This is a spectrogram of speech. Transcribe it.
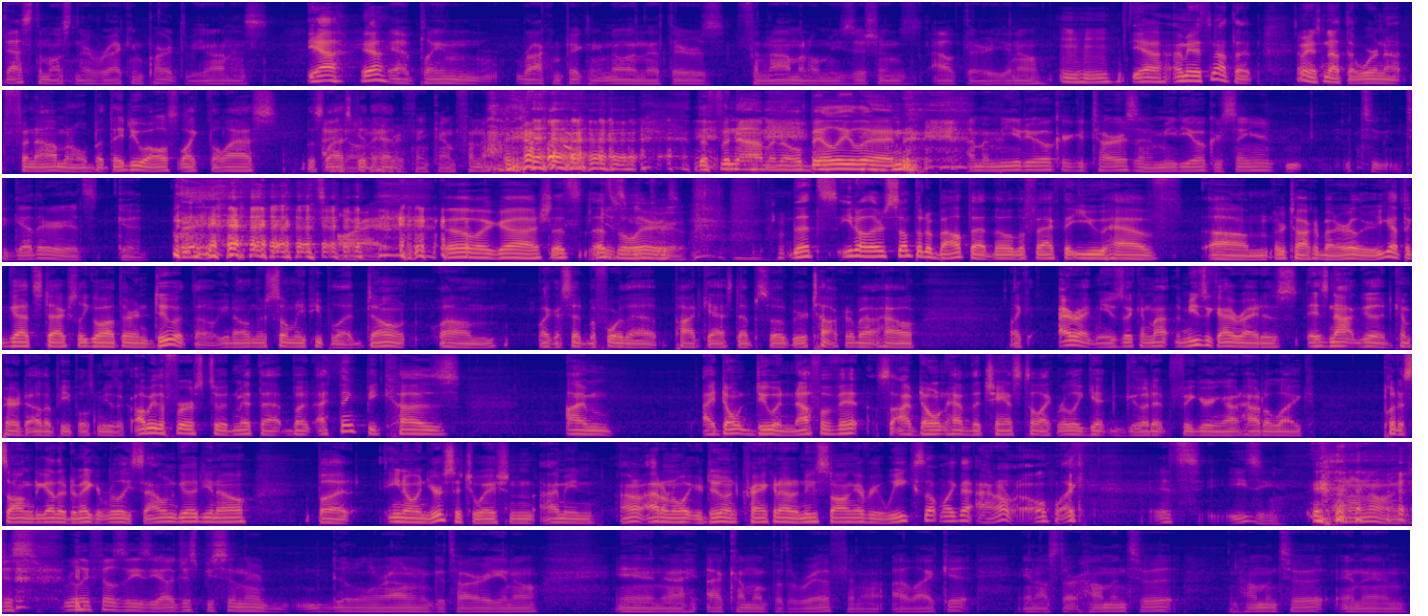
That's the most nerve wracking part, to be honest. Yeah, yeah. Yeah, playing rock and picnic, knowing that there's phenomenal musicians out there, you know. Mm-hmm. Yeah, I mean it's not that. I mean it's not that we're not phenomenal, but they do also like the last this last I year they had think I'm phenomenal. the phenomenal Billy Lynn. I'm a mediocre guitarist and a mediocre singer. To, together, it's good. it's all right. oh my gosh, that's that's Gets hilarious. That's you know there's something about that though. The fact that you have um, we were talking about earlier, you got the guts to actually go out there and do it though. You know, and there's so many people that don't. Um, like I said before the podcast episode, we were talking about how like I write music and my, the music I write is is not good compared to other people's music. I'll be the first to admit that, but I think because I'm I don't do enough of it, so I don't have the chance to like really get good at figuring out how to like put a song together to make it really sound good, you know. But you know, in your situation, I mean, I don't I don't know what you're doing, cranking out a new song every week, something like that. I don't know, like It's easy. I don't know. It just really feels easy. I'll just be sitting there diddling around on a guitar, you know, and I, I come up with a riff and I, I like it, and I'll start humming to it and humming to it, and then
